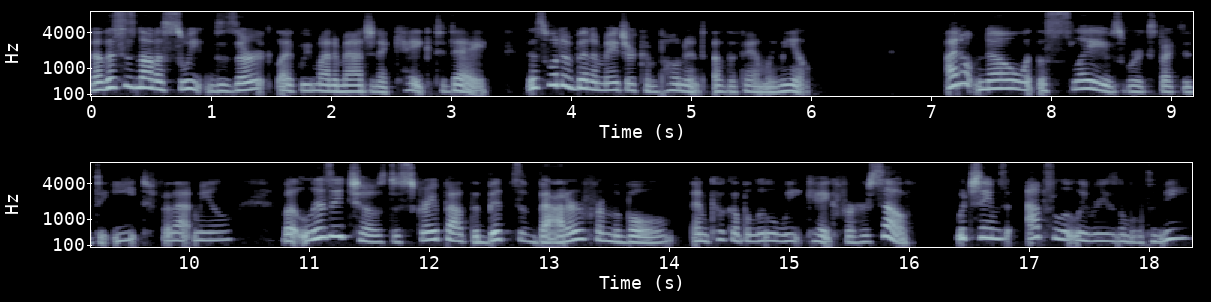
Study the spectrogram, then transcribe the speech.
Now, this is not a sweet dessert like we might imagine a cake today. This would have been a major component of the family meal. I don't know what the slaves were expected to eat for that meal, but Lizzie chose to scrape out the bits of batter from the bowl and cook up a little wheat cake for herself, which seems absolutely reasonable to me,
